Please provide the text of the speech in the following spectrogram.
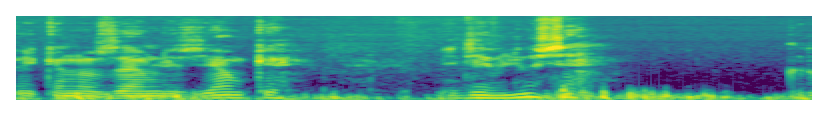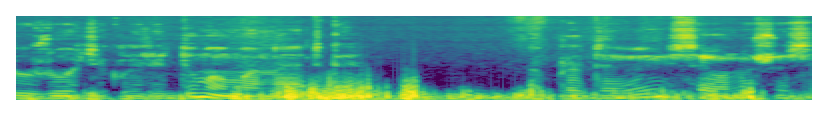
Викинув землю з ямки і дивлюся, кружочок лежить. Думав монетка. А придивився, воно щось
